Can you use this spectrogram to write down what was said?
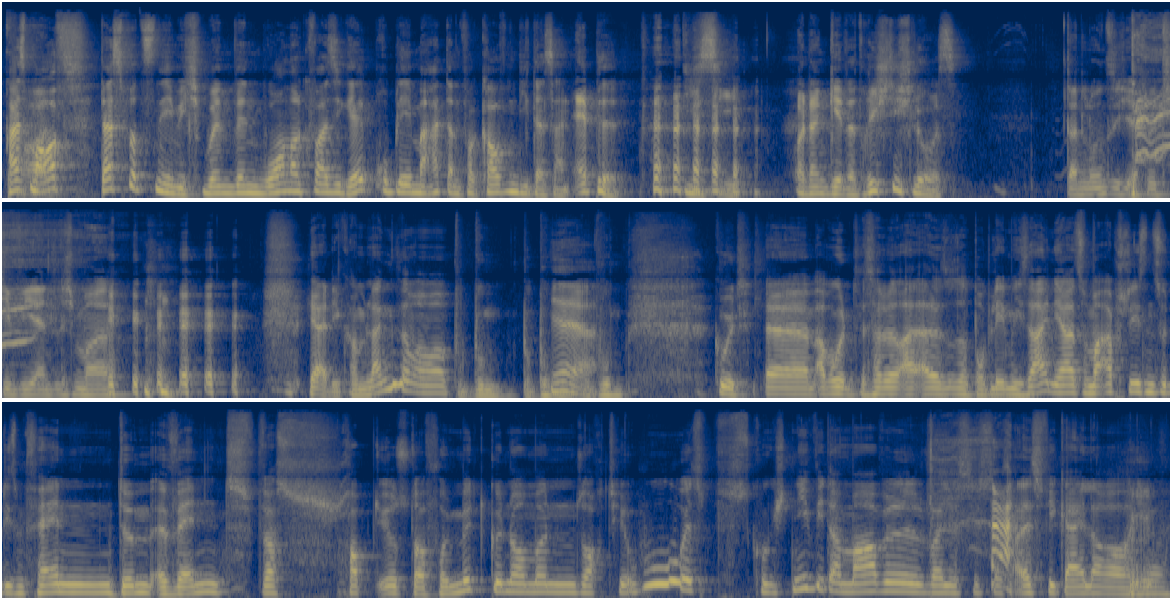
Pass mal Gott. auf, das wird's nämlich. Wenn, wenn Warner quasi Geldprobleme hat, dann verkaufen die das an Apple, DC. Und dann geht das richtig los. Dann lohnt sich Apple TV endlich mal. Ja, die kommen langsam, aber bum, bum, bum, ja. bum. Gut, ähm, aber gut, das soll alles unser Problem nicht sein. Ja, also mal abschließend zu diesem Fandom-Event. Was habt ihr davon mitgenommen? Sagt hier, huh, jetzt gucke ich nie wieder Marvel, weil es ist doch alles viel geilerer hier.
